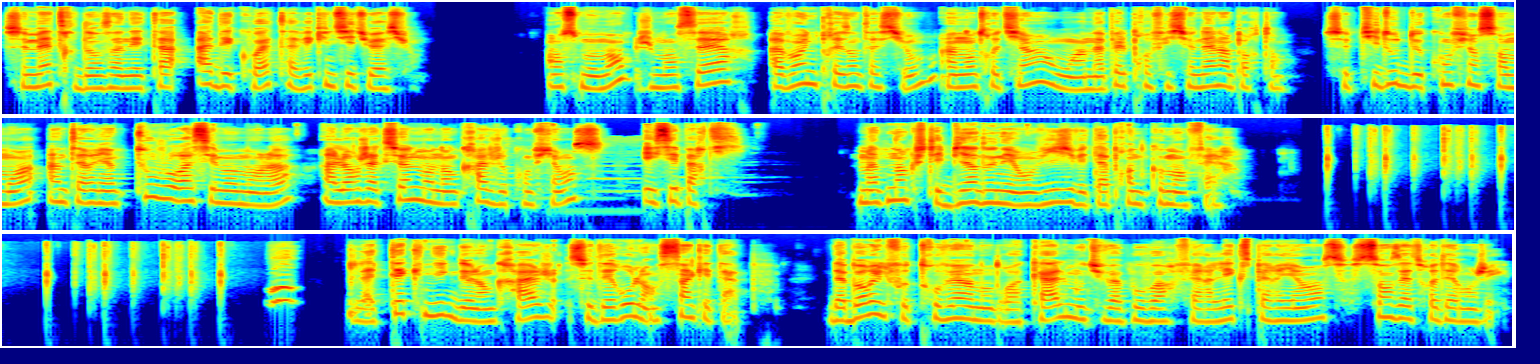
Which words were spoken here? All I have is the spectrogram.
se mettre dans un état adéquat avec une situation. En ce moment, je m'en sers avant une présentation, un entretien ou un appel professionnel important. Ce petit doute de confiance en moi intervient toujours à ces moments-là, alors j'actionne mon ancrage de confiance et c'est parti. Maintenant que je t'ai bien donné envie, je vais t'apprendre comment faire. La technique de l'ancrage se déroule en cinq étapes. D'abord, il faut trouver un endroit calme où tu vas pouvoir faire l'expérience sans être dérangé.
